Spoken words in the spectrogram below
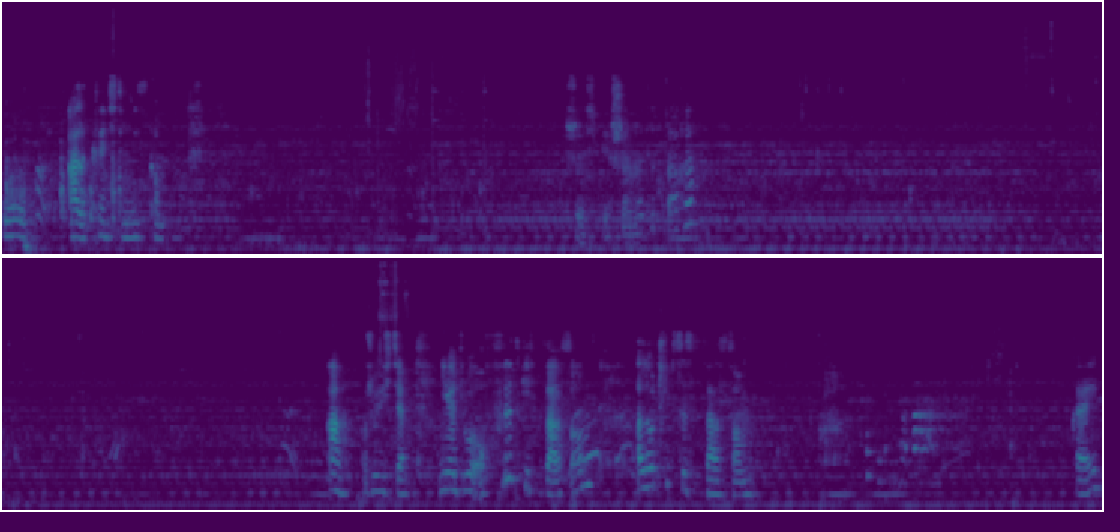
Uuu, ale kręć tym miską. Przyspieszymy to trochę. A, oczywiście. Nie chodziło o frytki z salsą, ale o chipsy z salsą. Okej.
